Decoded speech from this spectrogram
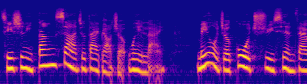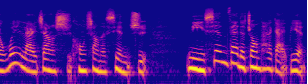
其实你当下就代表着未来，没有着过去、现在、未来这样时空上的限制。你现在的状态改变，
